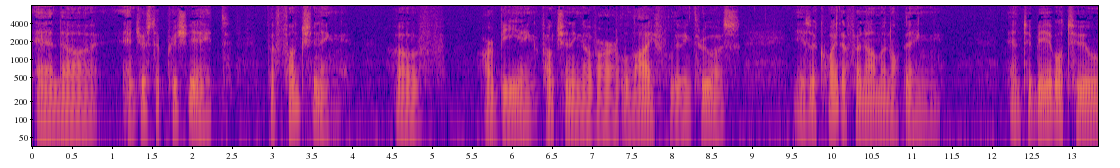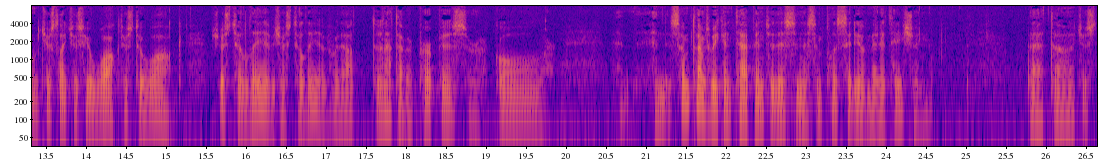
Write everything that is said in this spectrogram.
and uh, and just appreciate the functioning of our being, functioning of our life living through us, is a quite a phenomenal thing. And to be able to, just like just you walk, just to walk, just to live, just to live, without doesn't have to have a purpose or a goal, or and, sometimes we can tap into this in the simplicity of meditation. That uh, just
